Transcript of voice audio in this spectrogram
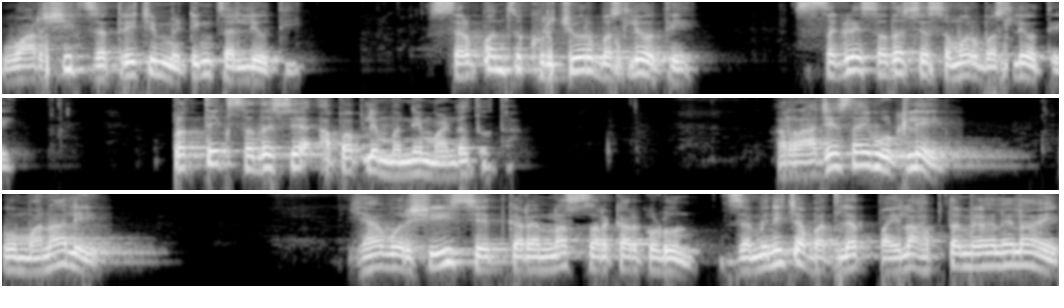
वार्षिक जत्रेची मीटिंग चालली होती. सरपंच खुर्चीवर बसले होते. सगळे सदस्य समोर बसले होते. प्रत्येक सदस्य आपापले म्हणणे मांडत होता. राजेसाहेब उठले व म्हणाले ह्या वर्षी शेतकऱ्यांना सरकारकडून जमिनीच्या बदल्यात पहिला हप्ता मिळालेला आहे.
